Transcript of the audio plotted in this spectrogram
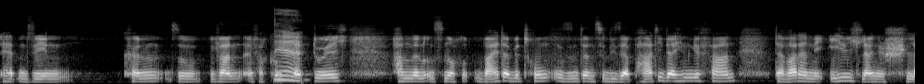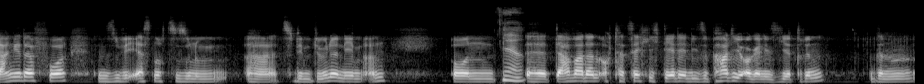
hätten sehen können. So, wir waren einfach komplett Ja. durch, haben dann uns noch weiter betrunken, sind dann zu dieser Party dahin gefahren. Da war dann eine ewig lange Schlange davor. Dann sind wir erst noch zu so einem, äh, zu dem Döner nebenan. Und Ja. äh, da war dann auch tatsächlich der, der diese Party organisiert drin. Dann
